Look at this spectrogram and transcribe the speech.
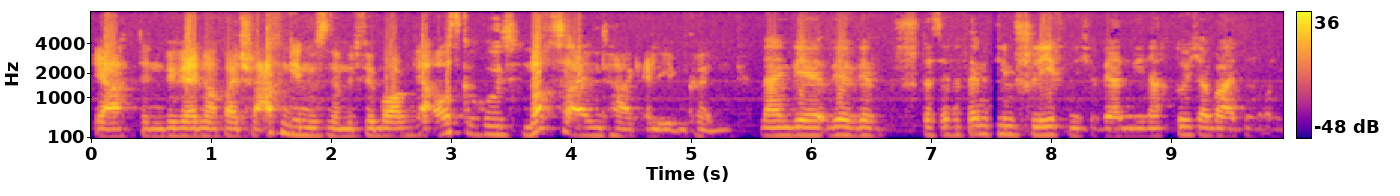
Ja, denn wir werden auch bald schlafen gehen müssen, damit wir morgen wieder ausgeruht noch so einen Tag erleben können. nein, wir, wir, wir, das FFM-Team schläft nicht. Wir werden die Nacht durcharbeiten und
